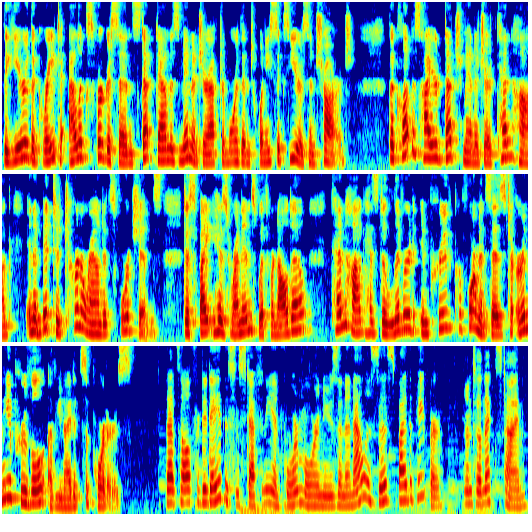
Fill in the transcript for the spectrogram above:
the year the great Alex Ferguson stepped down as manager after more than 26 years in charge. The club has hired Dutch manager Ten Hag in a bid to turn around its fortunes. Despite his run ins with Ronaldo, Ten Hag has delivered improved performances to earn the approval of United supporters. That's all for today. This is Stephanie, and for more news and analysis, buy the paper. Until next time.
